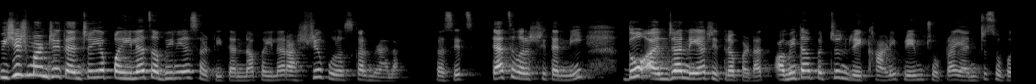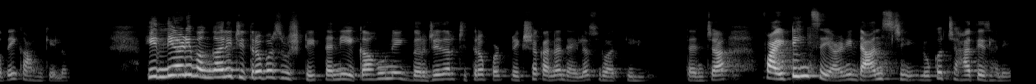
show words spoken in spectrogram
विशेष म्हणजे त्यांच्या या पहिल्याच अभिनयासाठी त्यांना पहिला राष्ट्रीय पुरस्कार मिळाला. तसेच त्याच वर्षी त्यांनी दो अंजाने या चित्रपटात अमिताभ बच्चन रेखा आणि प्रेम चोप्रा यांच्यासोबतही काम केलं. हिंदी आणि बंगाली चित्रपटसृष्टीत त्यांनी एकाहून एक दर्जेदार चित्रपट प्रेक्षकांना द्यायला सुरुवात केली. त्यांच्या फायटिंगचे आणि डान्सचे लोक चाहते झाले.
